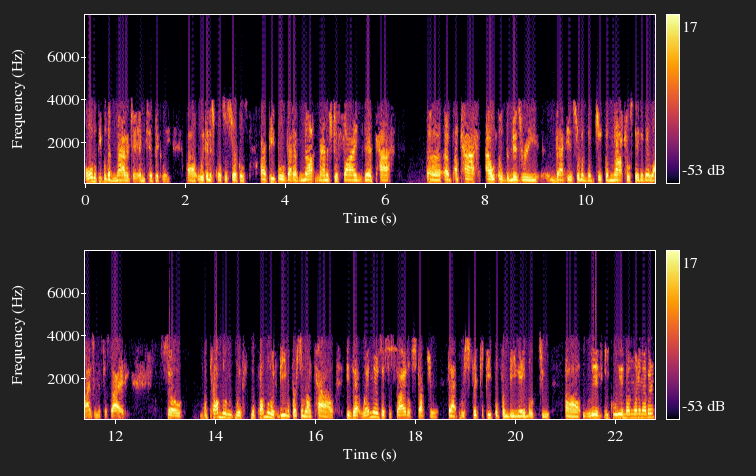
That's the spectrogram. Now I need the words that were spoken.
all the people that matter to him typically uh, within his closest circles are people that have not managed to find their path, uh, a, a, path out of the misery that is sort of the, just the natural state of their lives in the society. So the problem with the problem with being a person like Tau is that when there's a societal structure that restricts people from being able to uh, live equally among one another,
